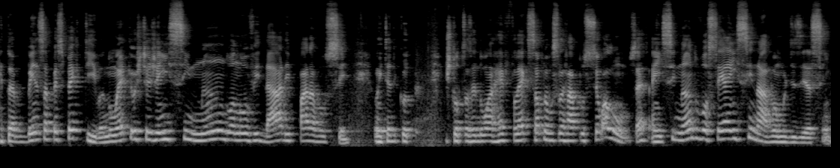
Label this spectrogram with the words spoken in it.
Então é bem essa perspectiva. Não é que eu esteja ensinando a novidade para você. Eu entendo que eu estou trazendo uma reflexão para você levar para o seu aluno, certo? É ensinando você a ensinar, vamos dizer assim.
